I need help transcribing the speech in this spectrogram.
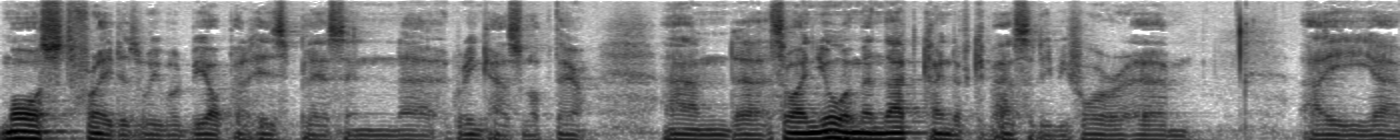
Most Fridays we would be up at his place in uh, Greencastle up there and uh, so I knew him in that kind of capacity before um, I uh,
